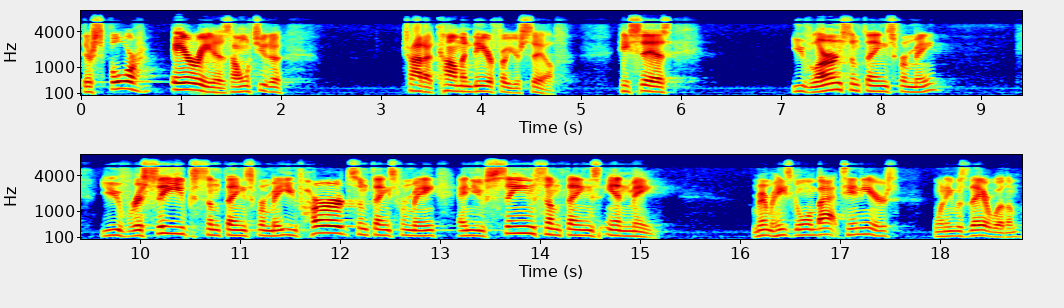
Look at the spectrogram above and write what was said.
There's four areas I want you to try to commandeer for yourself. He says, You've learned some things from me. You've received some things from me. You've heard some things from me. And you've seen some things in me. Remember, he's going back 10 years when he was there with them.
